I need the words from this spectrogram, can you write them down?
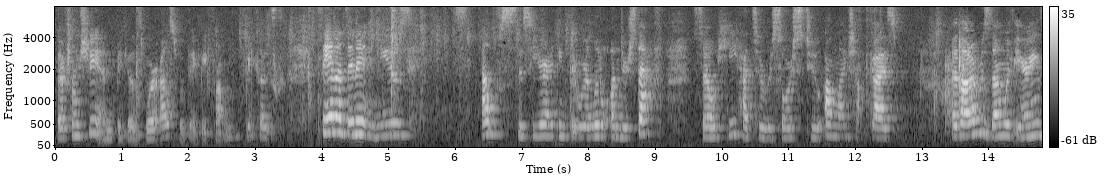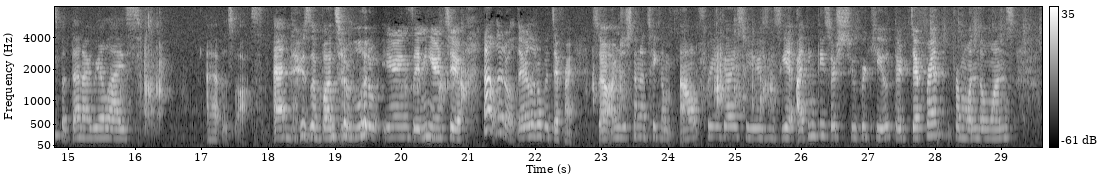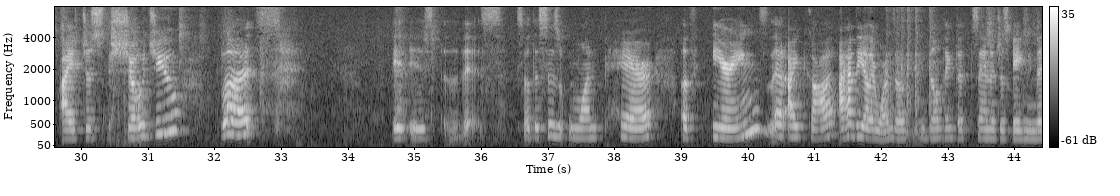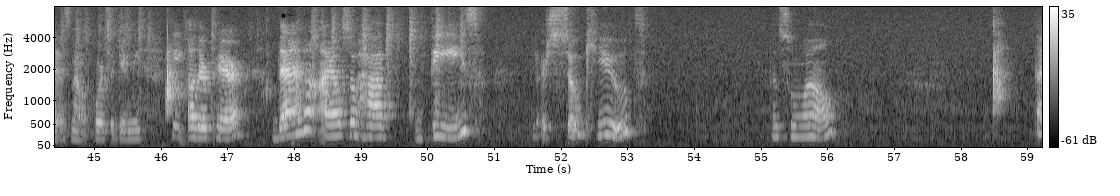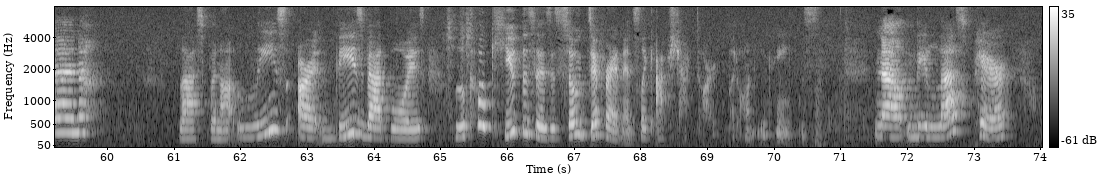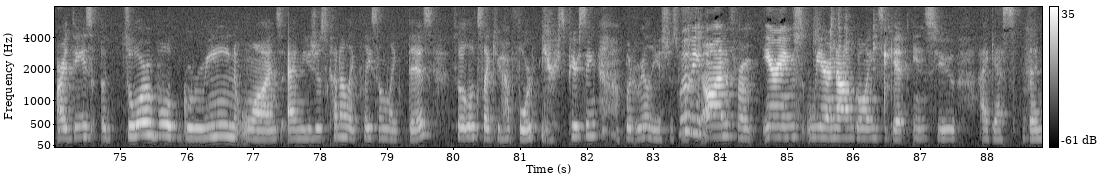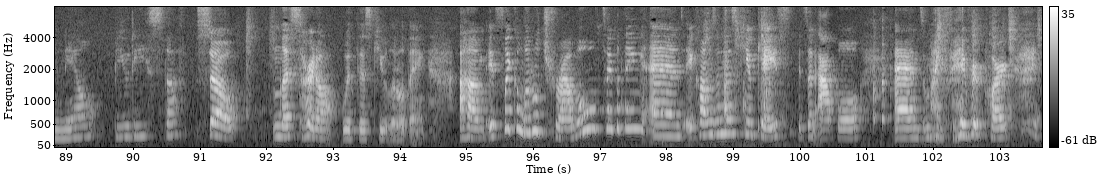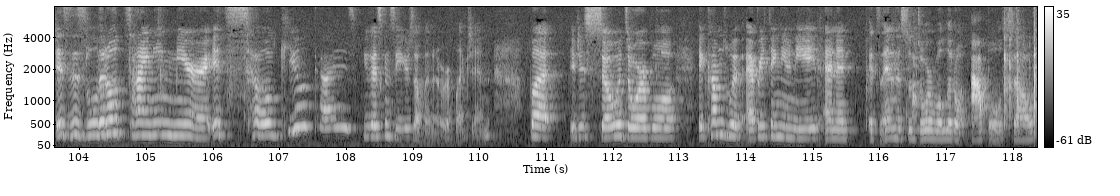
they're from Shein because where else would they be from? Because Santa didn't use elves this year. I think they were a little understaffed so he had to resource to online shop. Guys i thought i was done with earrings but then i realized i have this box. And there's a bunch of little earrings in here too. Not little they're a little bit different. So i'm just gonna take them out for you guys so you guys can see it. I think these are super cute. They're different from one of the ones i just showed you but it is this. So this is one pair of earrings that I got. I have the other ones. I don't think that Santa just gave me this. No, of course it gave me the other pair. Then I also have these that are so cute as well. Then last but not least are these bad boys. Look how cute this is. It's so different. It's like abstract on earrings. Now, the last pair are these adorable green ones and you just kind of like place them like this. So it looks like you have four ears piercing but really it's just moving on from earrings we are now going to get into i guess the nail beauty stuff. So let's start off with this cute little thing um, it's like a little travel type of thing and it comes in this cute case. It's an apple and my favorite part is this little tiny mirror. It's so cute guys. You guys can see yourself in a reflection but it is so adorable. It comes with everything you need and it, it's in this adorable little apple so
